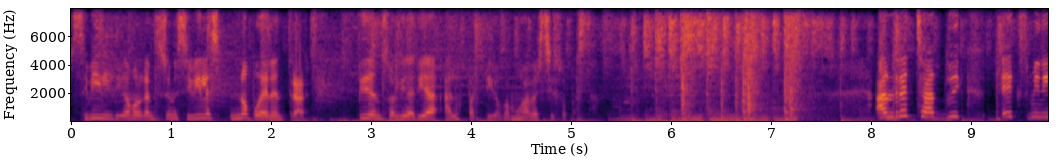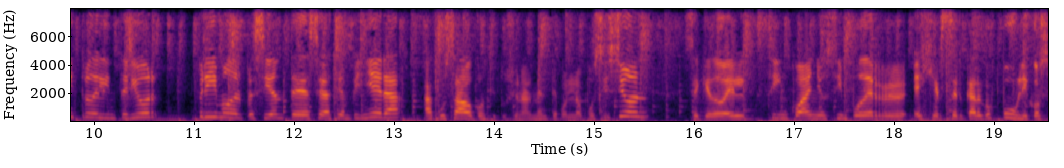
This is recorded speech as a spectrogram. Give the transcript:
civil, digamos, organizaciones civiles, no pueden entrar piden solidaridad a los partidos. Vamos a ver si eso pasa. Andrés Chadwick, ex ministro del Interior, primo del presidente Sebastián Piñera, acusado constitucionalmente por la oposición, se quedó él cinco años sin poder ejercer cargos públicos,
